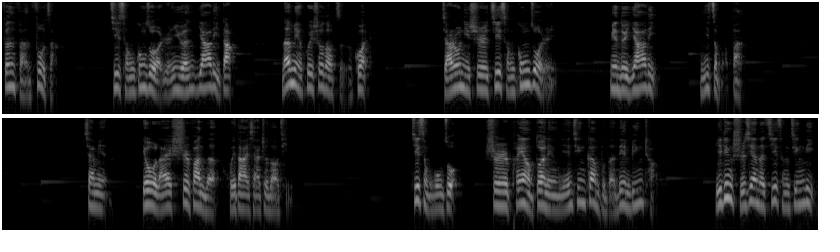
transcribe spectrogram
纷繁复杂，基层工作人员压力大，难免会受到责怪。假如你是基层工作人员，面对压力，你怎么办？下面由我来示范的回答一下这道题。基层工作。是培养锻炼年轻干部的练兵场，一定实现的基层经历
